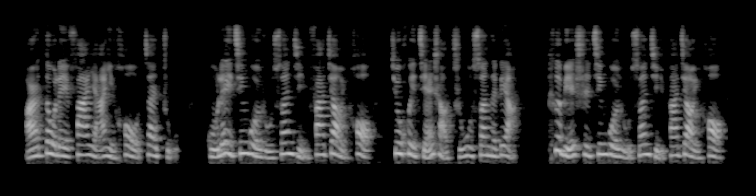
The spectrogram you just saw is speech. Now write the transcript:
而豆类发芽以后再煮，谷类经过乳酸菌发酵以后就会减少植物酸的量，特别是经过乳酸菌发酵以后，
